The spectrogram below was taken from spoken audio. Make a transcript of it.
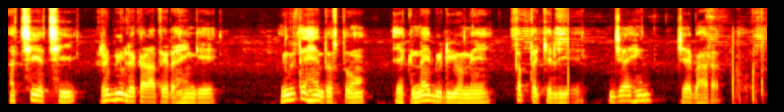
अच्छी अच्छी रिव्यू लेकर आते रहेंगे। मिलते हैं दोस्तों एक नए वीडियो में। तब तक के लिए जय हिंद, जय भारत।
